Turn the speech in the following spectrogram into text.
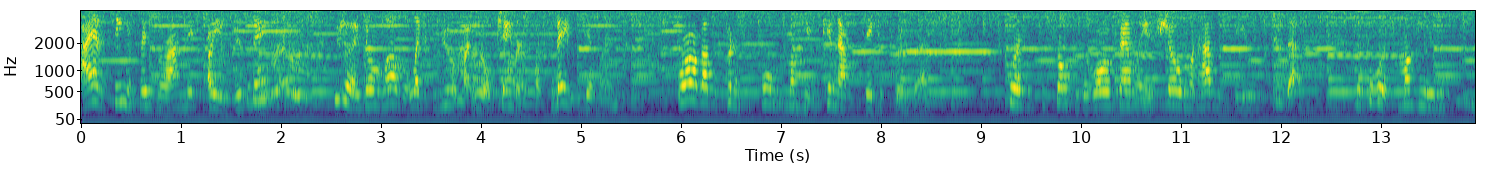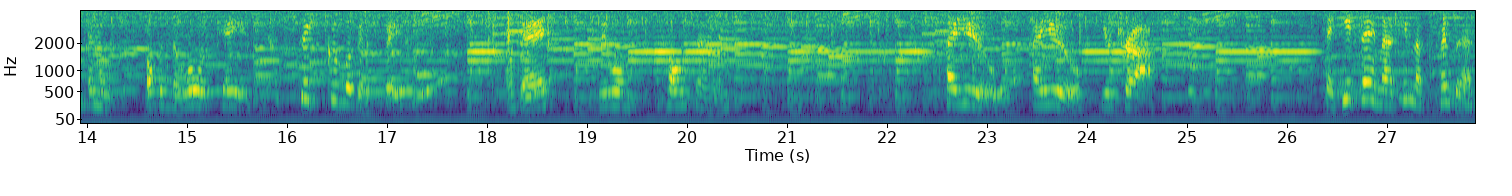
I haven't seen your face for around. Are you visiting? Usually I don't love Alexa view in my little chamber, but today is different. We're all about to punish the fool's monkey who kidnapped the Deku princess. Who has assaulted the royal family and show what happens to you you do that. The foolish monkey is in the, up in the royal cage. Take a good look at his face. Okay? We will taunt him. Hey you, hey you, you're trapped. They keep saying that I kidnapped the princess.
